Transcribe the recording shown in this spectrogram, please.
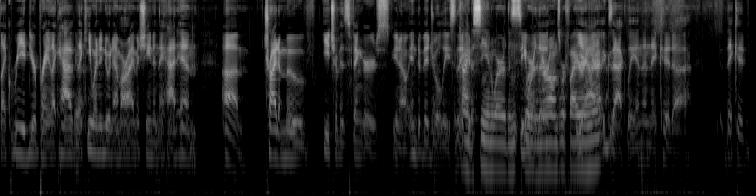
like read your brain like have like he went into an mri machine and they had him um, try to move each of his fingers you know individually so they kind could of seeing where the see where, where the, the- neurons were firing yeah at. exactly and then they could uh, they could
